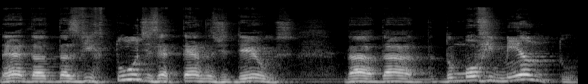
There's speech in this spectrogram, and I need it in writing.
né, da, das virtudes eternas de Deus, da, da, do movimento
